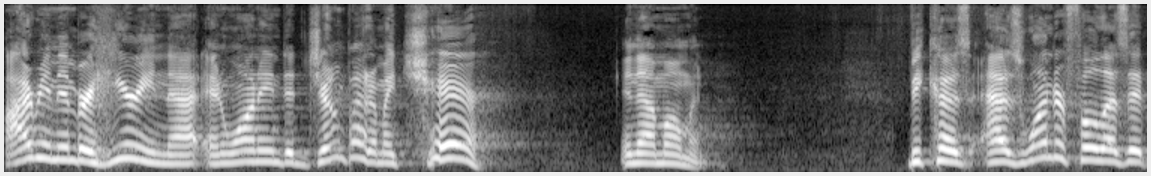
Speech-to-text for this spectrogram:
I remember hearing that and wanting to jump out of my chair in that moment. Because as wonderful as it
